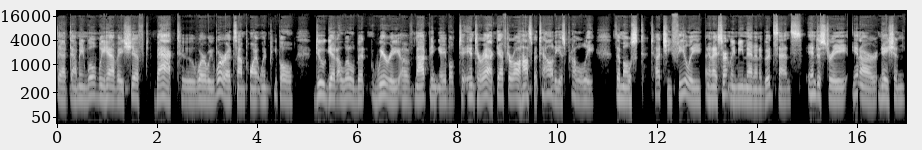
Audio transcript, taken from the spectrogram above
that. I mean, will we have a shift back to where we were at some point when people do get a little bit weary of not being able to interact. After all, hospitality is probably the most touchy feely, and I certainly mean that in a good sense, industry in our nation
